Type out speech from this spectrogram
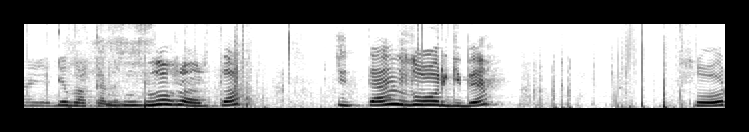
Haydi bakalım. zor harita. Cidden zor gibi. Zor.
